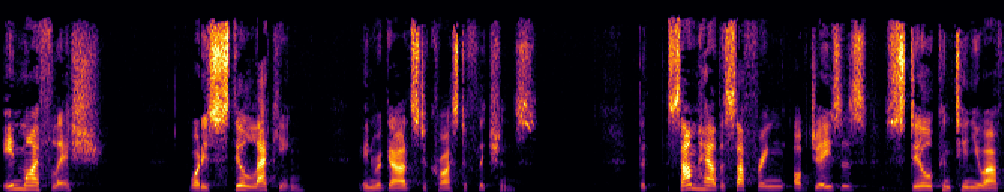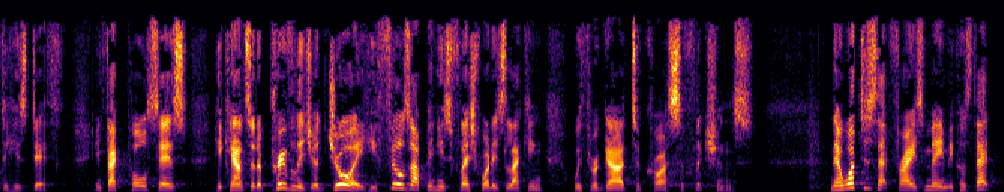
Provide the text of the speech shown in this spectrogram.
in my flesh what is still lacking in regards to Christ's afflictions that somehow the suffering of Jesus still continue after his death. In fact, Paul says he counts it a privilege, a joy. He fills up in his flesh what is lacking with regard to Christ's afflictions. Now, what does that phrase mean? Because that,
